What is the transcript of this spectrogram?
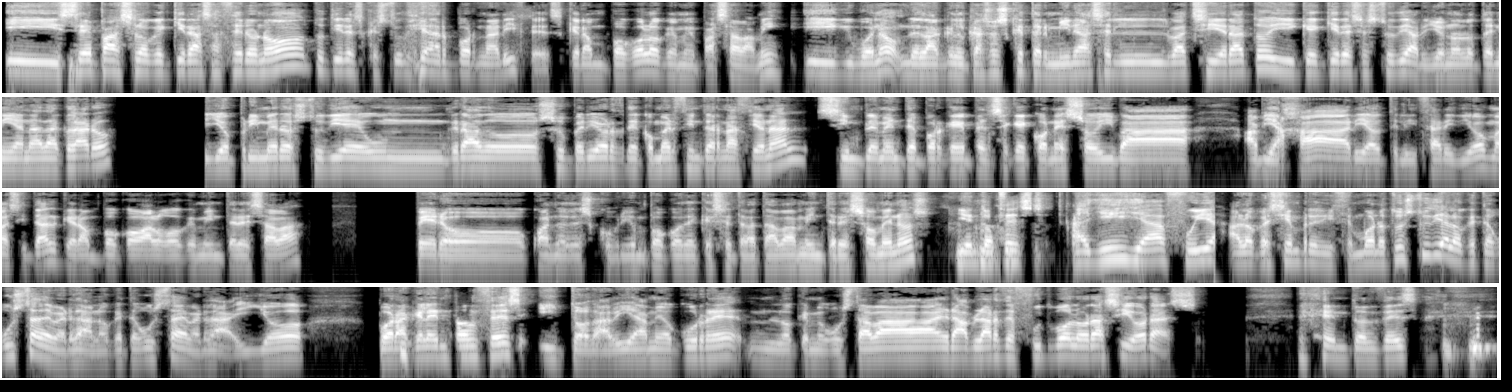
y sepas lo que quieras hacer o no, tú tienes que estudiar por narices, que era un poco lo que me pasaba a mí. Y bueno, el caso es que terminas el bachillerato y ¿qué quieres estudiar? Yo no lo tenía nada claro yo primero estudié un grado superior de comercio internacional, simplemente porque pensé que con eso iba a viajar y a utilizar idiomas y tal, que era un poco algo que me interesaba. Pero cuando descubrí un poco de qué se trataba me interesó menos. Y entonces allí ya fui a lo que siempre dicen, bueno, tú estudia lo que te gusta de verdad, lo que te gusta de verdad. Y yo por aquel entonces, y todavía me ocurre, lo que me gustaba era hablar de fútbol horas y horas. Entonces,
